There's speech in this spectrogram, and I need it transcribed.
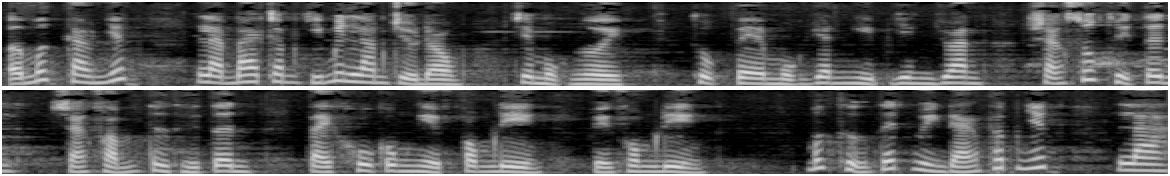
ở mức cao nhất là 395 triệu đồng trên một người thuộc về một doanh nghiệp dân doanh sản xuất thủy tinh, sản phẩm từ thủy tinh tại khu công nghiệp Phong Điền, huyện Phong Điền. Mức thưởng Tết nguyên đáng thấp nhất là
